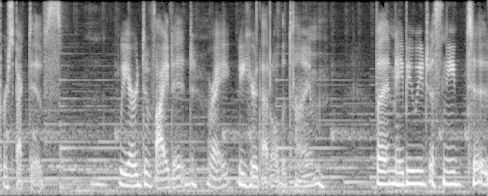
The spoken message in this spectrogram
perspectives. We are divided, right? We hear that all the time. But maybe we just need to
